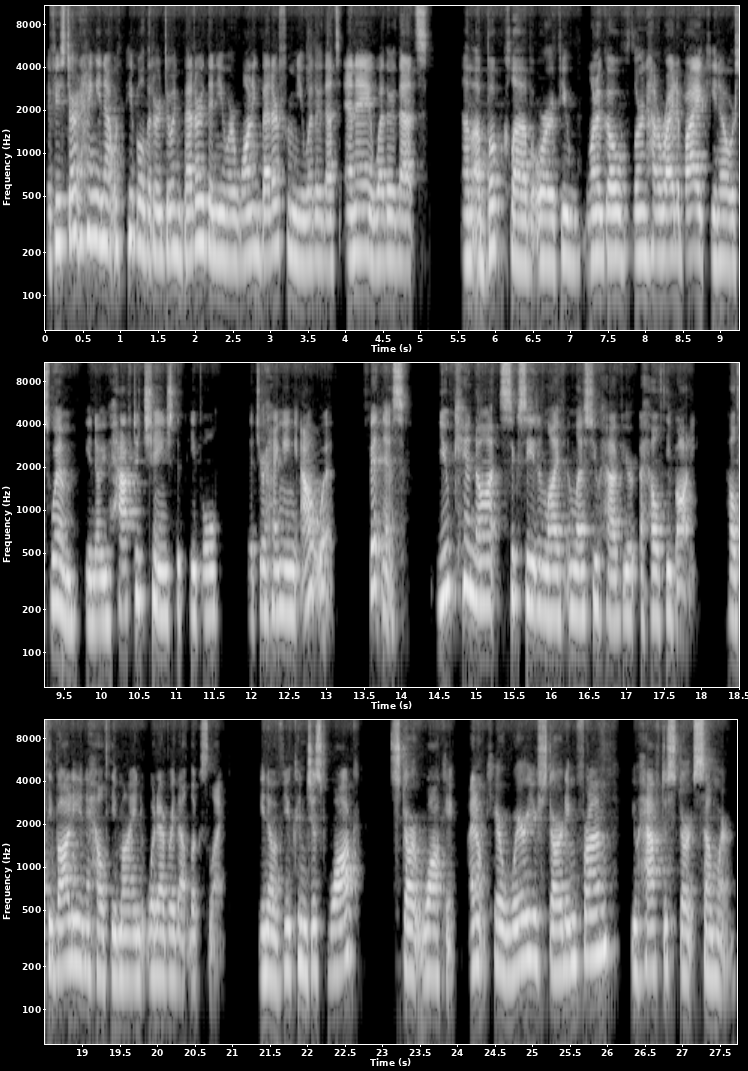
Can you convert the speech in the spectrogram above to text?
If you start hanging out with people that are doing better than you or wanting better from you whether that's na whether that's um, a book club or if you want to go learn how to ride a bike you know or swim you know you have to change the people that you're hanging out with. Fitness you cannot succeed in life unless you have your a healthy body healthy body and a healthy mind, whatever that looks like. You know, if you can just walk, start walking. I don't care where you're starting from, you have to start somewhere.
